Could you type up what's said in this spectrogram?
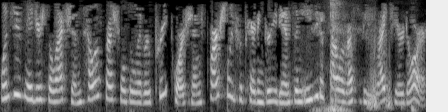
Once you've made your selections, HelloFresh will deliver pre-portioned, partially prepared ingredients and easy to follow recipes right to your door.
